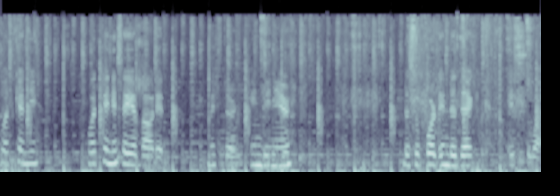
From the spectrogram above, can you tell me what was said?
What can you what can you say about it, Mr. Engineer? The support in the deck is what?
